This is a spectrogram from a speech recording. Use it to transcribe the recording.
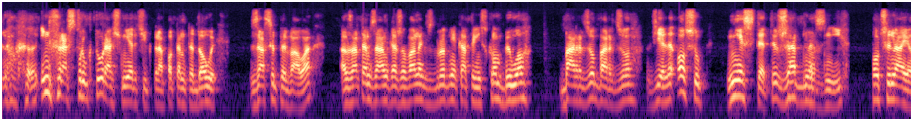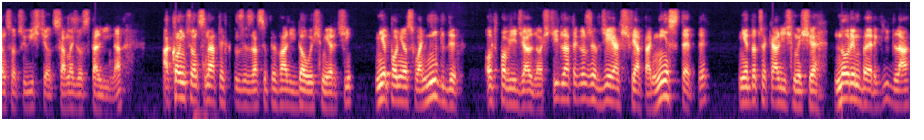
no, infrastruktura śmierci, która potem te doły zasypywała a zatem zaangażowanych w zbrodnię katyńską było bardzo, bardzo wiele osób. Niestety żadna z nich, poczynając oczywiście od samego Stalina, a kończąc na tych, którzy zasypywali doły śmierci, nie poniosła nigdy odpowiedzialności, dlatego że w dziejach świata niestety nie doczekaliśmy się Norymbergi dla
